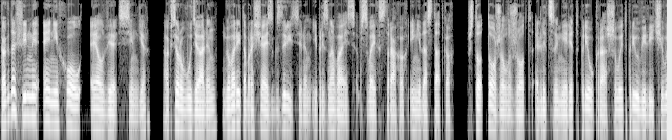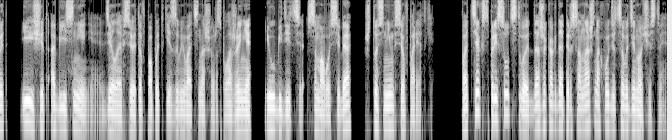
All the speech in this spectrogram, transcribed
Когда в фильме «Энни Холл» Элви Сингер актер Вуди Аллен говорит, обращаясь к зрителям и признаваясь в своих страхах и недостатках, что тоже лжет, лицемерит, приукрашивает, преувеличивает и ищет объяснения, делая все это в попытке завоевать наше расположение и убедить самого себя, что с ним все в порядке. Подтекст присутствует, даже когда персонаж находится в одиночестве.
